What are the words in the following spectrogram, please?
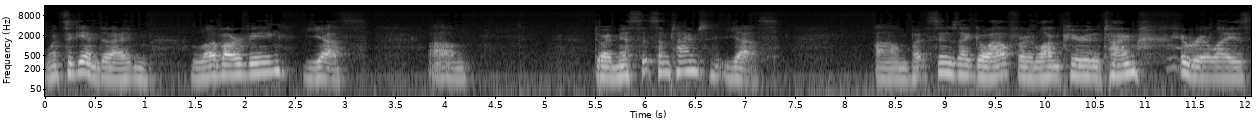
Once again, did I love RVing? Yes. Um, do I miss it sometimes? Yes. Um, but as soon as I go out for a long period of time, I realize,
